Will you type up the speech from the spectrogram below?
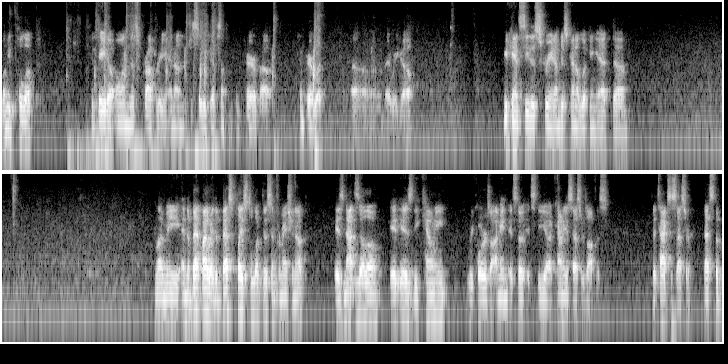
let me pull up the data on this property and on just so we can have something to compare about, compare with. Uh, there we go. You can't see this screen. I'm just kind of looking at. Um, let me and the bet by the way the best place to look this information up is not zillow it is the county recorder's i mean it's the it's the uh, county assessor's office the tax assessor that's the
